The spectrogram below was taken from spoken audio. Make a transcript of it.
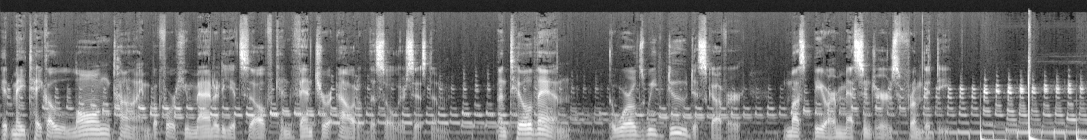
It may take a long time before humanity itself can venture out of the solar system. Until then, the worlds we do discover must be our messengers from the deep.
